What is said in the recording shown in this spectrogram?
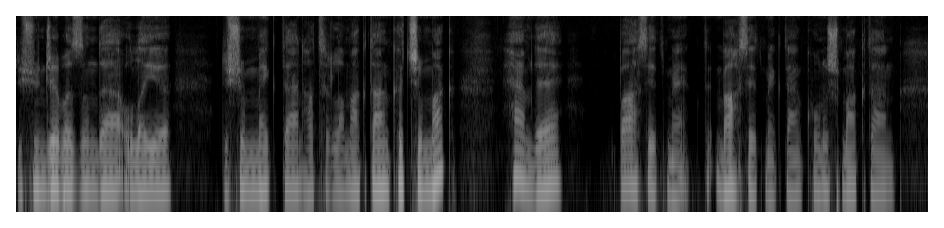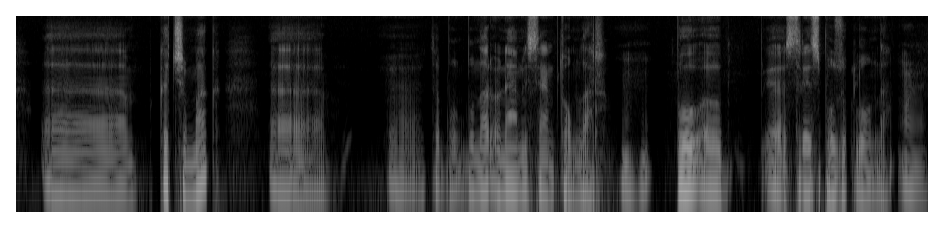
düşünce bazında olayı düşünmekten, hatırlamaktan kaçınmak, hem de bahsetmek, bahsetmekten, konuşmaktan e, kaçınmak. E, e, tabi bunlar önemli semptomlar. Hı hı. Bu e, stres bozukluğunda. Evet.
